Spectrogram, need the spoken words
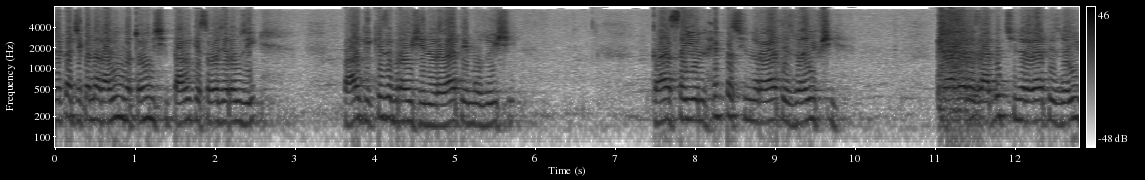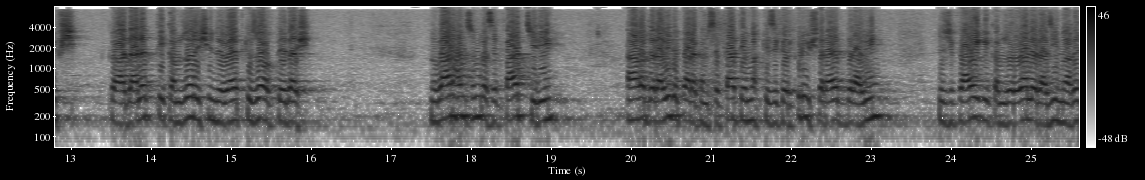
ځکه چې کله راوی متعون شي په هغه کې څه وجه راوځي په هغه کې کذب راوي شي نو روایت موضوعي شي کا صحیح الحفظ شي نو روایت ضعیف شي کا غیر ضابط شي نو روایت ضعیف شي کا عدالت کې کمزور شي نو روایت کې ضعف پیدا شي نو بهر حال څومره صفات چې دي هغه دراوی لپاره کوم صفات مخکې ذکر کړو شرایط دراوی نو چې پاره کې کمزورواله راځي نو هغه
